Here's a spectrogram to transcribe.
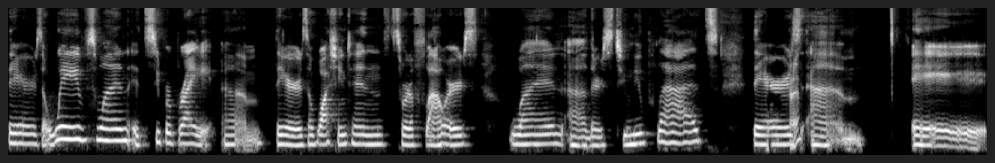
There's a waves one; it's super bright. Um, there's a Washington sort of flowers one. Uh, there's two new plaids. There's um, a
